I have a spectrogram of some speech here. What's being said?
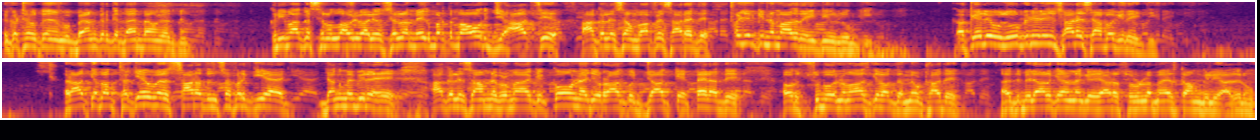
اکٹھے ہوتے ہیں، وہ بیان کر کے دائیں بائیں ہو جاتے ہیں۔ کریمہ کے صلی اللہ علیہ وسلم ایک مرتبہ اور جہاد سے آکل السلام واپس آ رہے تھے۔ فجر کی نماز رہی تھی حضور کی۔ اکیلے حضور کی نہیں رہی، سارے صحابہ کی رہی تھی۔ رات کے وقت تھکے ہوئے ہیں، سارا دن سفر کیا ہے، جنگ میں بھی رہے۔ آکل السلام نے فرمایا کہ کون ہے جو رات کو جاگ کے پیرا دے اور صبح نماز کے وقت ہمیں اٹھا دے۔ حضرت بلال کہنے لگے، یا رسول اللہ، میں اس کام کے لیے حاضر ہوں۔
